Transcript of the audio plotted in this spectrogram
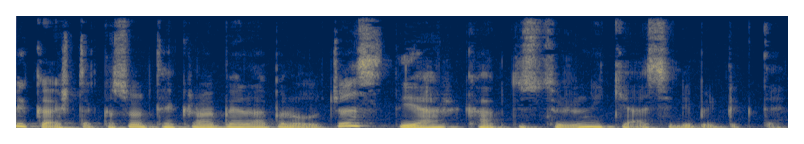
Birkaç dakika sonra tekrar beraber olacağız diğer kaktüs türünün hikayesiyle birlikte.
